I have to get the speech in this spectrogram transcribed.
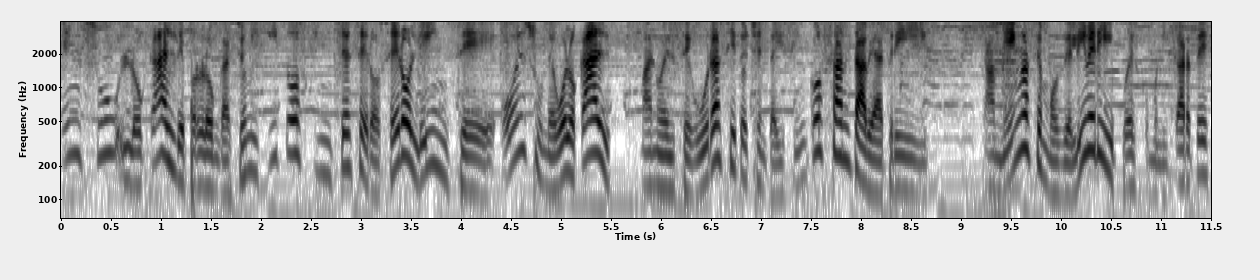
en su local de prolongación Iquitos 1500 Lince o en su nuevo local Manuel Segura 785 Santa Beatriz. También hacemos delivery puedes comunicarte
